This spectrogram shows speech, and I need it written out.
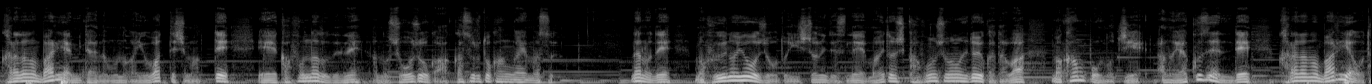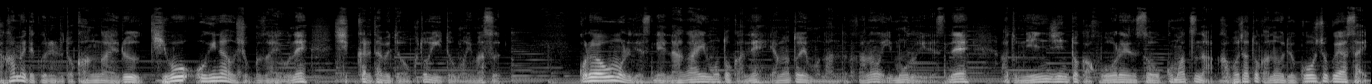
体のバリアみたいなものが弱ってしまって、えー、花粉などでねあの症状が悪化すると考えますなので、まあ、冬の養生と一緒にですね、毎年花粉症のひどい方は、まあ、漢方の知恵、あの薬膳で体のバリアを高めてくれると考える気を補う食材をね、しっかり食べておくといいと思います。これは主にですね、長芋とかね、大和芋なんだかの芋類ですね。あと、人参とかほうれん草、小松菜、かぼちゃとかの緑黄色野菜。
